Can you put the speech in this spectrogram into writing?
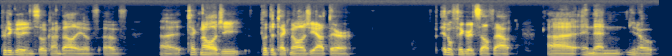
particularly in Silicon Valley, of of uh, technology. Put the technology out there, it'll figure itself out. Uh, and then you know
